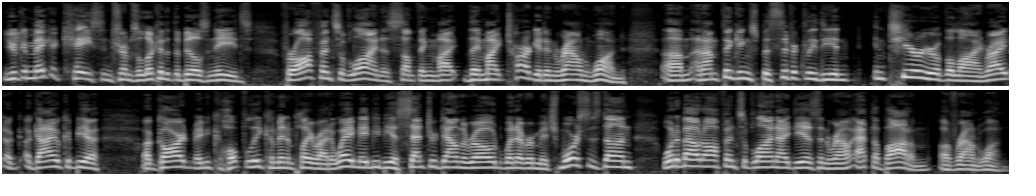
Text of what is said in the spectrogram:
you can make a case in terms of looking at the Bills' needs for offensive line as something might they might target in round one, um, and I'm thinking specifically the in, interior of the line, right? A, a guy who could be a a guard, maybe hopefully come in and play right away, maybe be a center down the road whenever Mitch Morse is done. What about offensive line ideas in round at the bottom of round one?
